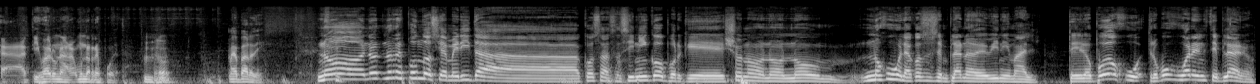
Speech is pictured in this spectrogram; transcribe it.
atisbar una, una respuesta, ¿no? Me perdí. No, no, no respondo si amerita cosas así, Nico, porque yo no, no, no, no juego las cosas en plano de bien y mal. Te lo puedo te lo puedo jugar en este plano.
